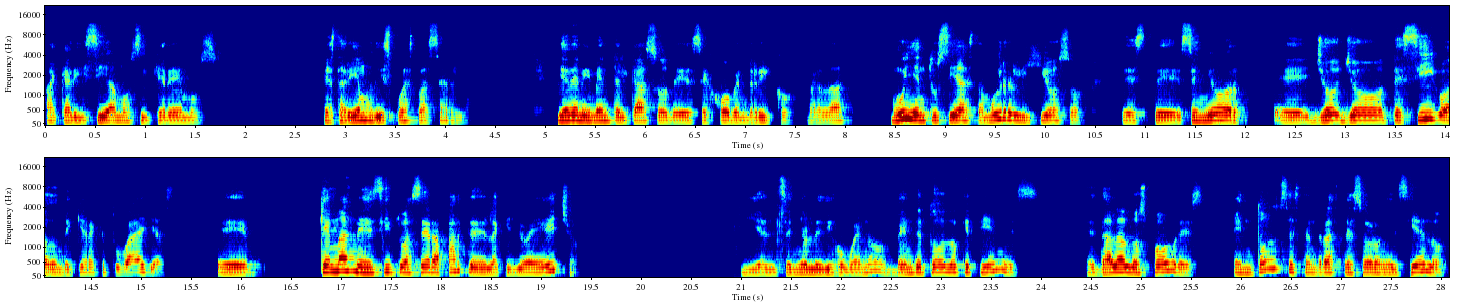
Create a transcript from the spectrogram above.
acariciamos y queremos, estaríamos dispuestos a hacerlo. Viene a mi mente el caso de ese joven rico, ¿verdad? Muy entusiasta, muy religioso. Este, Señor, eh, yo, yo te sigo a donde quiera que tú vayas. Eh, ¿Qué más necesito hacer aparte de la que yo he hecho? Y el Señor le dijo, bueno, vende todo lo que tienes, eh, dale a los pobres, entonces tendrás tesoro en el cielo.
